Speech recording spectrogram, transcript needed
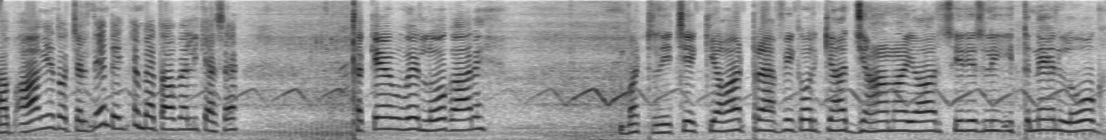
अब आ गए तो चलते हैं, देखते हैं बेहताब वैली कैसा है। थके हुए लोग आ रहे बट नीचे क्या ट्रैफ़िक और क्या जाम है यार सीरियसली इतने लोग।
